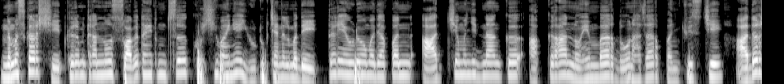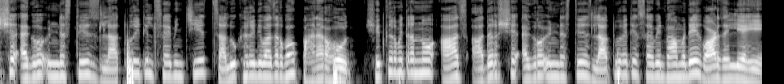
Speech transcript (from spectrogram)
नमस्कार शेतकरी मित्रांनो स्वागत आहे तुमचं कृषी वाहिनी या यूट्यूब चॅनलमध्ये तर या व्हिडिओमध्ये आपण आजचे म्हणजे दिनांक अकरा नोव्हेंबर दोन हजार पंचवीसचे आदर्श अॅग्रो इंडस्ट्रीज लातूर येथील सोयाबीनचे चालू खरेदी बाजारभाव पाहणार आहोत. शेतकरी मित्रांनो आज आदर्श अॅग्रो इंडस्ट्रीज लातूर येथे सोयाबीन भावामध्ये वाढ झालेली आहे.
